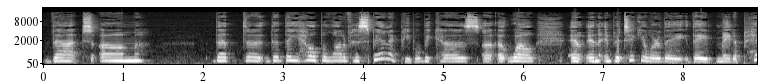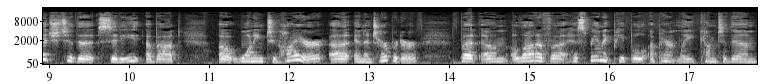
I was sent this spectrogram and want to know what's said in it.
that um, that uh, that they help a lot of Hispanic people because, uh, uh, well, and in particular, they they made a pitch to the city about uh, wanting to hire uh, an interpreter. But um, a lot of uh, Hispanic people apparently come to them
